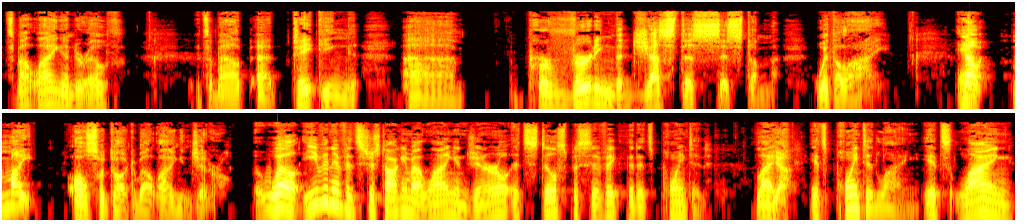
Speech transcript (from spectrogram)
It's about lying under oath. It's about, uh, taking, uh, perverting the justice system with a lie. And- now, it might also talk about lying in general. Well, even if it's just talking about lying in general, it's still specific that it's pointed. Like Yeah. it's pointed lying. It's lying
